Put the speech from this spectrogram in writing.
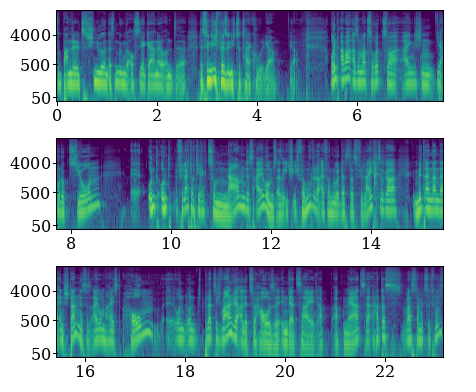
so Bundles schnüren, das mögen wir auch sehr gerne und äh, das finde ich persönlich total cool, ja. Ja. Und aber, also mal zurück zur eigentlichen Ja. Produktion und, und vielleicht auch direkt zum Namen des Albums. Also ich, ich vermute da einfach nur, dass das vielleicht sogar miteinander entstanden ist. Das Album heißt Home äh, und, und plötzlich waren wir alle zu Hause in der Zeit ab, ab März. Hat das was damit zu tun?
